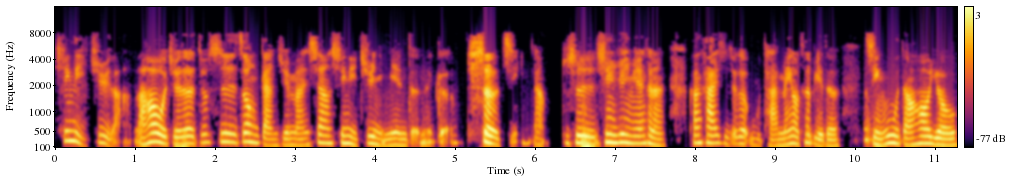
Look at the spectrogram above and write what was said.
心理剧啦，然后我觉得就是这种感觉蛮像心理剧里面的那个设计，这样，就是心理剧里面可能刚开始这个舞台没有特别的景物，然后有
